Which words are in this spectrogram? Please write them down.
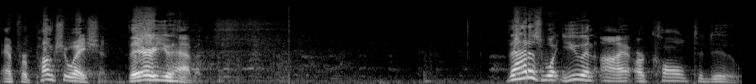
And for punctuation, there you have it. That is what you and I are called to do.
